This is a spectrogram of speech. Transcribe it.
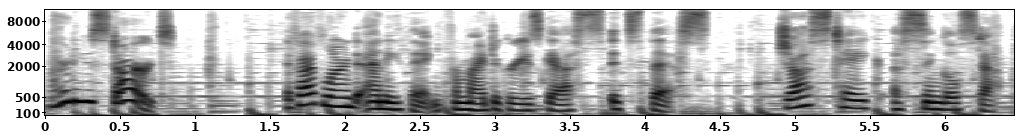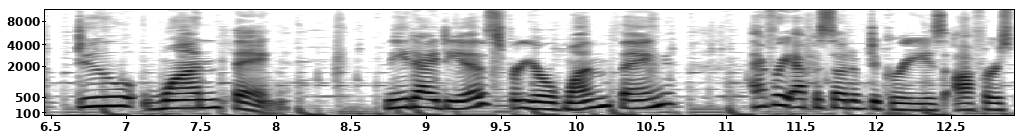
Where do you start? If I've learned anything from my degrees guests, it's this just take a single step, do one thing. Need ideas for your one thing? Every episode of Degrees offers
